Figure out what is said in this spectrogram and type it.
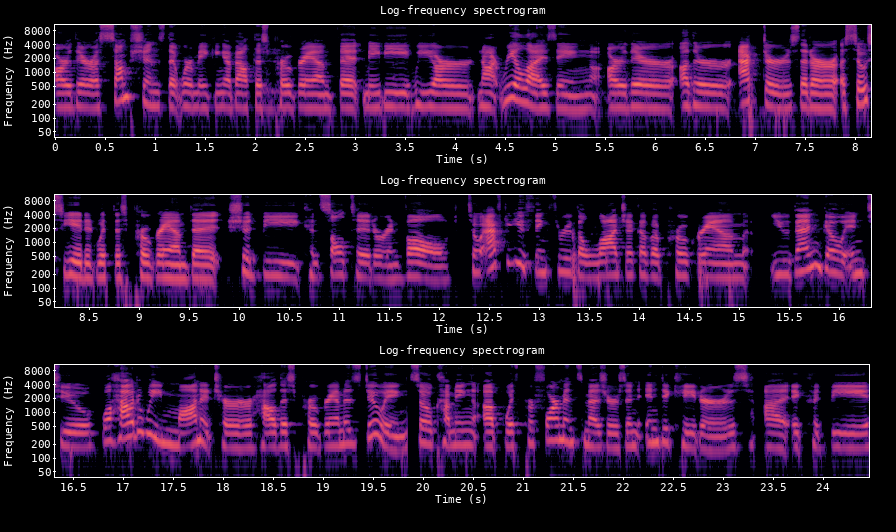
Are there assumptions that we're making about this program that maybe we are not realizing? Are there other actors that are associated with this program that should be consulted or involved? So after you think through the logic of a program, you then go into, well, how do we monitor how this program is doing? So, coming up with performance measures and indicators. Uh, it could be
